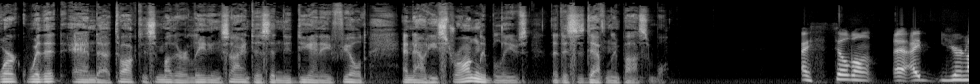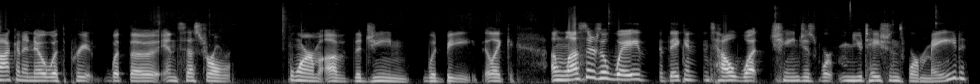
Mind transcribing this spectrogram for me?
work with it and uh, talked to some other leading scientists in the DNA field, and now he strongly believes that this is definitely possible. I still don't. I- you're not going to know what the pre what the ancestral form of the gene would be like unless there's a way that they can tell what changes were mutations were made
